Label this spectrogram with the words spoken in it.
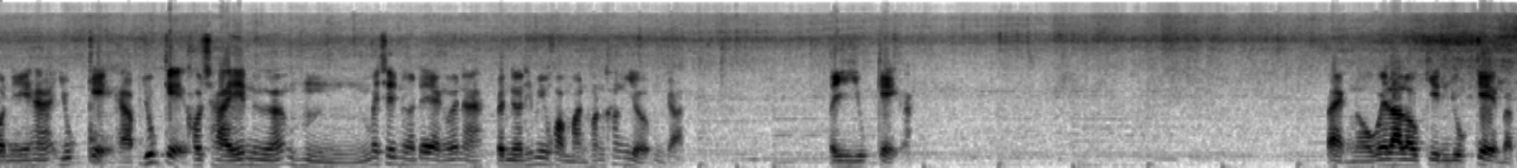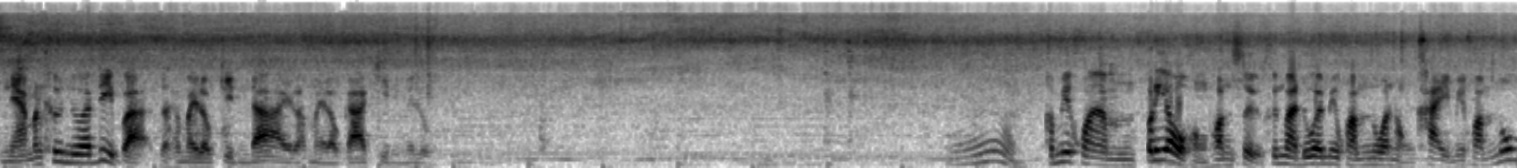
วันนี้ฮะยุกเกะครับยุกเกะเขาใช้เนื้ออื้อหือไม่ใช่เนื้อแดงด้วยนะเป็นเนื้อที่มีความมันค่อนข้างเยอะเหมือนกัน ตียุเกะอะแปลกเนอะเวลาเรากินยุเกะแบบเนี้ยมันคือเนื้อดิบอะแต่ทำไมเรากินได้แล้วทำไมเรากล้ากินไม่รู้อืมเขามีความเปรี้ยวของพอนสึขึ้นมาด้วยมีความนวลของไข่ มีความนุ่ม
